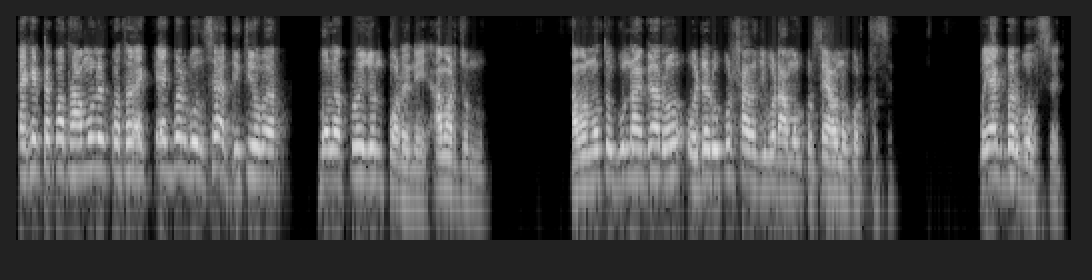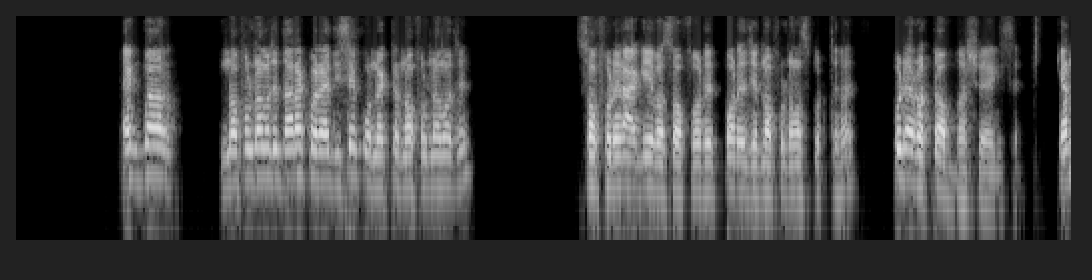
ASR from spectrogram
এক একটা কথা আমলের কথা একবার বলছে আর দ্বিতীয়বার বলার প্রয়োজন পড়েনি আমার জন্য। আমার মতো গুণাগারও ওইটার উপর সারা জীবন আমল করছে, এখনও করতেছে। ওই একবার বলছে। একবার নফল নামাজে দাঁড়া করায় দিছে কোন একটা নফল নামাজে। সফরের আগে বা সফরের পরে যে নফল নামাজ পড়তে হয় ওটার একটা অভ্যাস হয়ে গেছে। কেন?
